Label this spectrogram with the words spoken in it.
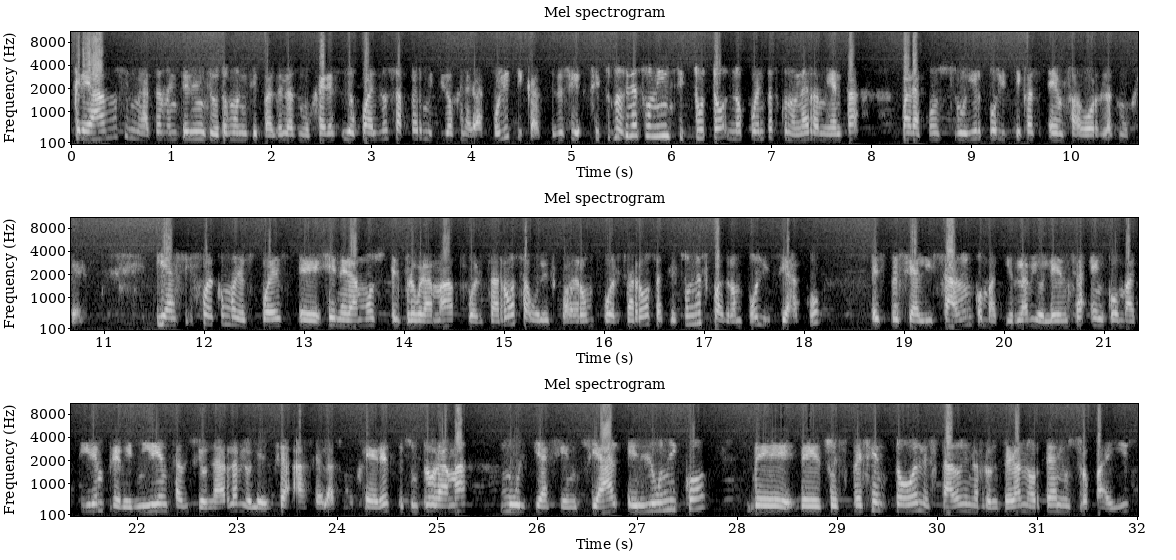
Creamos inmediatamente el Instituto Municipal de las Mujeres, lo cual nos ha permitido generar políticas. Es decir, si tú no tienes un instituto, no cuentas con una herramienta para construir políticas en favor de las mujeres. Y así fue como después eh, generamos el programa Fuerza Rosa o el Escuadrón Fuerza Rosa, que es un escuadrón policiaco especializado en combatir la violencia, en combatir, en prevenir y en sancionar la violencia hacia las mujeres. Es un programa multiagencial, el único de, de su especie en todo el estado y en la frontera norte de nuestro país,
